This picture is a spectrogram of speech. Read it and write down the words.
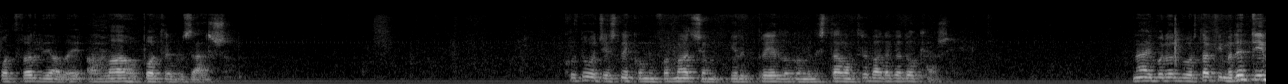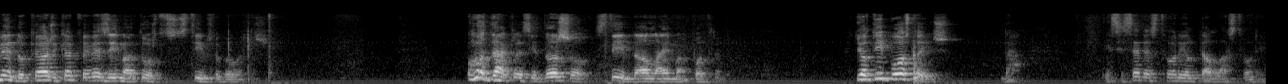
potvrdili Allahu potrebu za aršom. Ko dođe s nekom informacijom ili prijedlogom ili stavom, treba da ga dokaže. Najbolji odgovor takvima, da ti meni dokaži kakve veze ima to što s tim što govoriš. Odakle si došao s tim da Allah ima potrebu? Jel ti postojiš? Da. Jesi sebe stvorio ili te Allah stvorio?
